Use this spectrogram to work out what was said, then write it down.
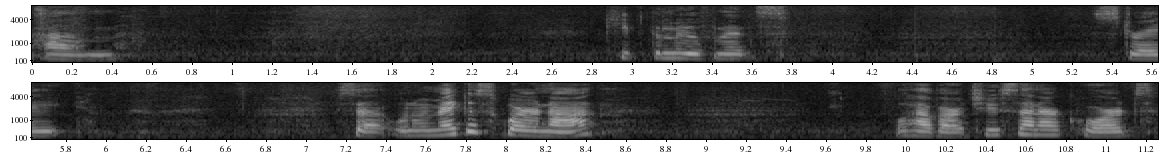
um, keep the movements straight. So when we make a square knot, we'll have our two center cords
